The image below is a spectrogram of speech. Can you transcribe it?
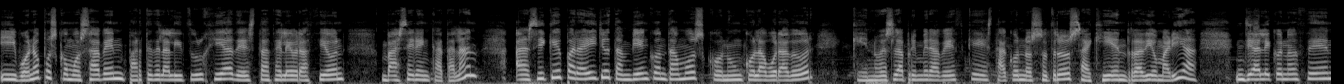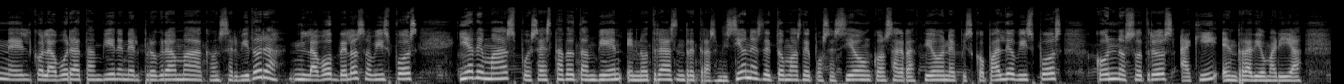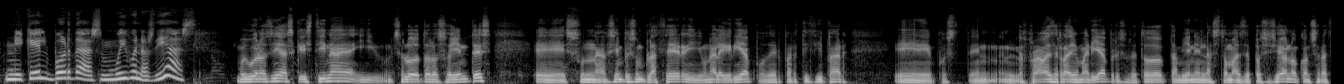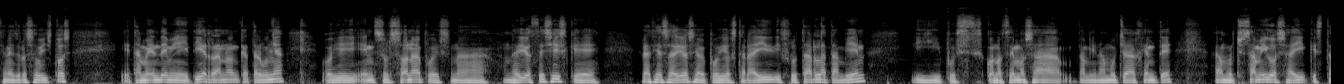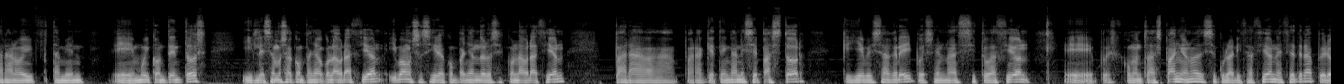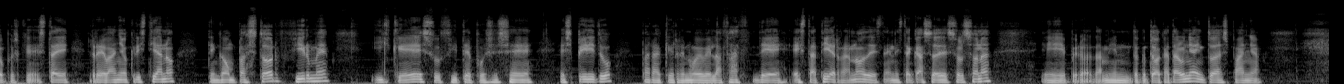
y bueno, pues como saben, parte de la liturgia de esta celebración va a ser en catalán. Así que para ello también contamos con un colaborador que no es la primera vez que está con nosotros aquí en Radio María. Ya le conocen, él colabora también en el programa Conservidora, La Voz de los Obispos, y además pues ha estado también en otras retransmisiones de tomas de posesión, consagración episcopal de obispos con nosotros aquí en Radio María. Miquel Bordas, muy buenos días. Muy buenos días, Cristina, y un saludo a todos los oyentes. Eh, es una, siempre es un placer y una alegría poder participar eh, pues en, los programas de Radio María, pero sobre todo también en las tomas de posesión o consagraciones de los obispos, eh, también de mi tierra, ¿no? En Cataluña. Hoy en Solsona, pues una, una diócesis que, gracias a Dios, he podido estar ahí, disfrutarla también y pues conocemos a, también a mucha gente, a muchos amigos ahí que estarán hoy también eh, muy contentos y les hemos acompañado con la oración y vamos a seguir acompañándolos con la oración para, para que tengan ese pastor que lleve esa Grey pues en una situación eh, pues como en toda España ¿no? de secularización etcétera pero pues que este rebaño cristiano tenga un pastor firme y que suscite pues ese espíritu para que renueve la faz de esta tierra no en este caso de Solsona eh, pero también de toda Cataluña y en toda España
